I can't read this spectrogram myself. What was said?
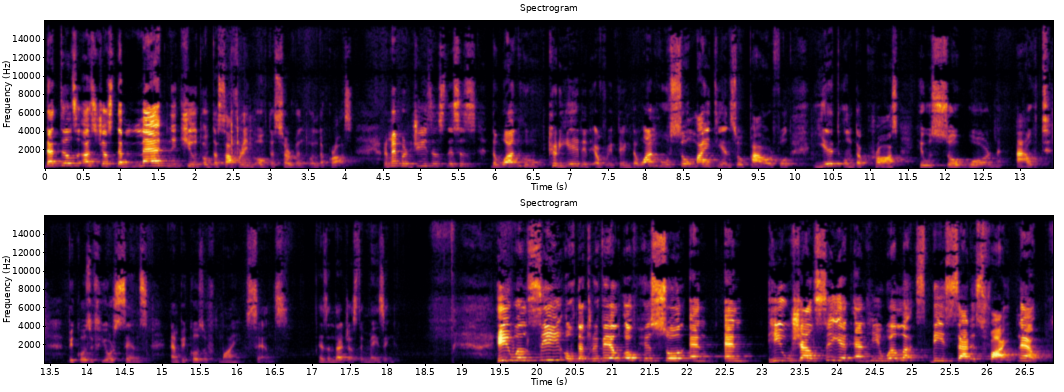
That tells us just the magnitude of the suffering of the servant on the cross. Remember, Jesus, this is the one who created everything, the one who's so mighty and so powerful. Yet on the cross, he was so worn out because of your sins and because of my sins. Isn't that just amazing? He will see of the travail of his soul and, and he shall see it and he will be satisfied. Now,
